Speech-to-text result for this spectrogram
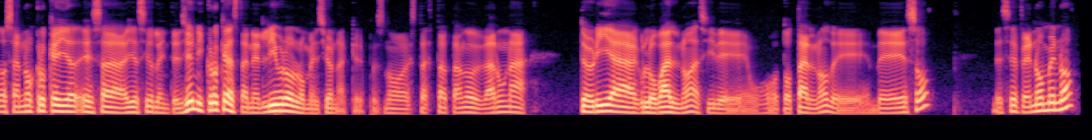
o sea, no creo que esa haya sido la intención y creo que hasta en el libro lo menciona, que pues no está tratando de dar una teoría global, ¿no? Así de, o total, ¿no? De, de eso, de ese fenómeno,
